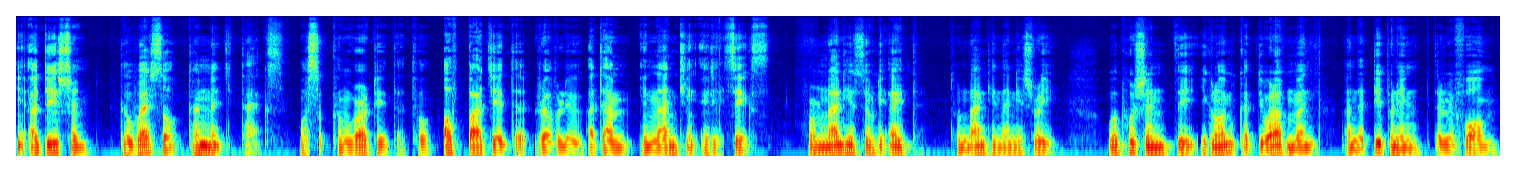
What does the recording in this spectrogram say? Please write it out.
In addition, the vessel tonnage tax was converted to off-budget revenue item um, in 1986. From 1978 to 1993, while pushing the economic development and deepening the reform,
